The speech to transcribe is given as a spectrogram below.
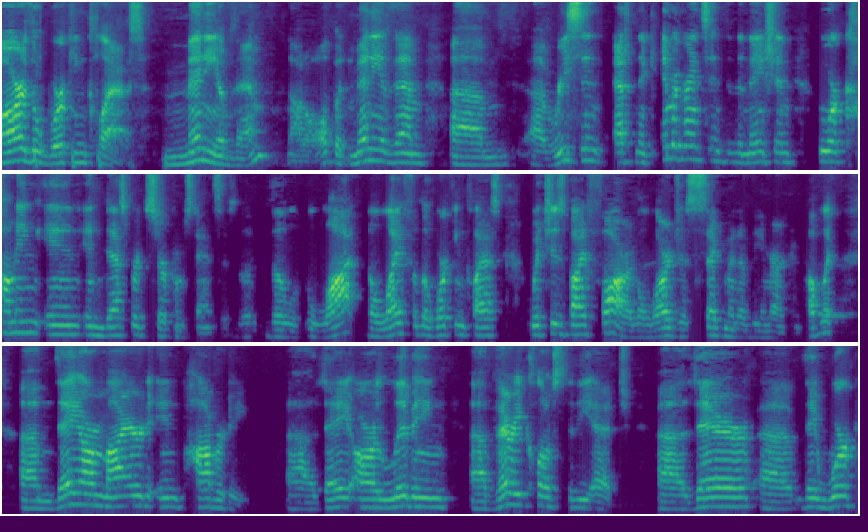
are the working class. Many of them, not all, but many of them, um, uh, recent ethnic immigrants into the nation who are coming in in desperate circumstances. The, the lot, the life of the working class, which is by far the largest segment of the American public, um, they are mired in poverty. Uh, they are living uh, very close to the edge. Uh, uh they work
